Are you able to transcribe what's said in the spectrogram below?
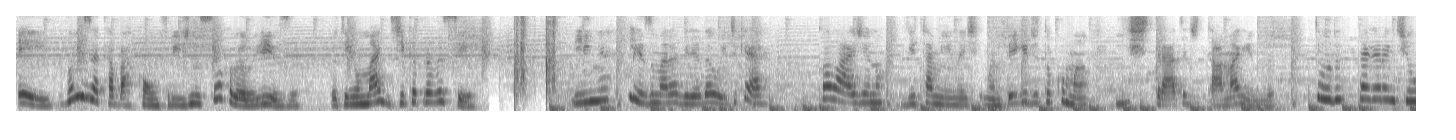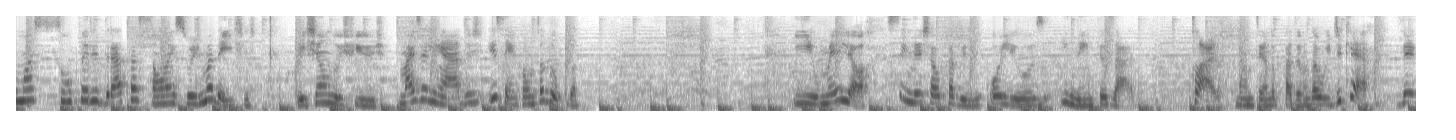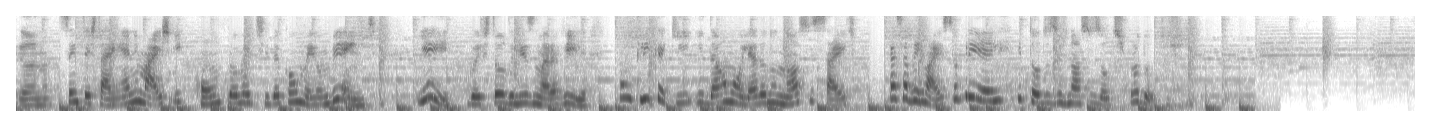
Ei, vamos acabar com o frizz no seu cabelo liso? Eu tenho uma dica para você. Linha Liso Maravilha da Care. Colágeno, vitaminas, manteiga de tucumã e extrato de tamarindo. Tudo para garantir uma super hidratação nas suas madeixas, deixando os fios mais alinhados e sem ponta dupla. E o melhor, sem deixar o cabelo oleoso e nem pesado. Claro, mantendo o padrão da Weed Care, vegana, sem testar em animais e comprometida com o meio ambiente. E aí, gostou do Liso Maravilha? Então clica aqui e dá uma olhada no nosso site para saber mais sobre ele e todos os nossos outros produtos.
